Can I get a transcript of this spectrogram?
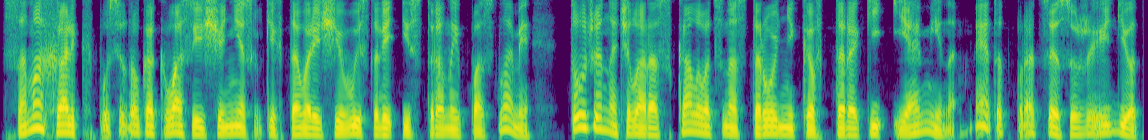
Сама Хальк, после того, как вас и еще нескольких товарищей выслали из страны послами, тоже начала раскалываться на сторонников Тараки и Амина. Этот процесс уже идет.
